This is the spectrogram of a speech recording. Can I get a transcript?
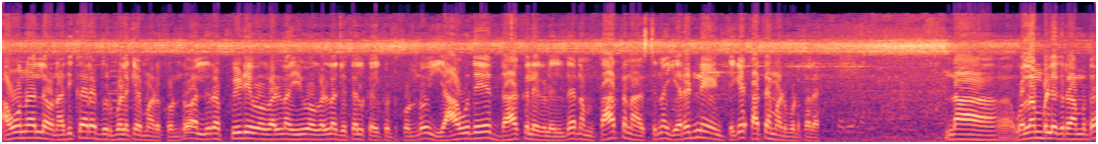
ಅವನಲ್ಲಿ ಅವನ ಅಧಿಕಾರ ದುರ್ಬಳಕೆ ಮಾಡಿಕೊಂಡು ಅಲ್ಲಿರೋ ಪಿ ಡಿ ಒಗಳನ್ನ ಇ ಒಗಳನ್ನ ಜೊತೆಲಿ ಕೈ ಕಟ್ಕೊಂಡು ಯಾವುದೇ ದಾಖಲೆಗಳಿಲ್ಲದೆ ನಮ್ಮ ತಾತನ ಆಸ್ತಿನ ಎರಡನೇ ಎಂಟಿಗೆ ಖಾತೆ ಮಾಡಿಬಿಡ್ತಾರೆ. ನಾ ಒಲಂಬಳ್ಳಿ ಗ್ರಾಮದ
